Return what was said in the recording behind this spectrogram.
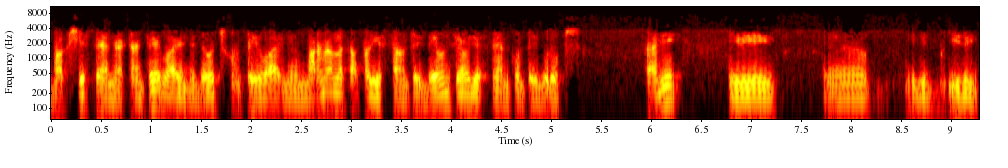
భక్షిస్తాయి అన్నట్టు. అంటే వారిని దోచుకుంటాయి వారిని మరణాలకు అప్పగిస్తా ఉంటాయి. దేవుని సేవ చేస్తాయి అనుకుంటాయి గ్రూప్స్ కానీ ఇది ఇది ఇది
